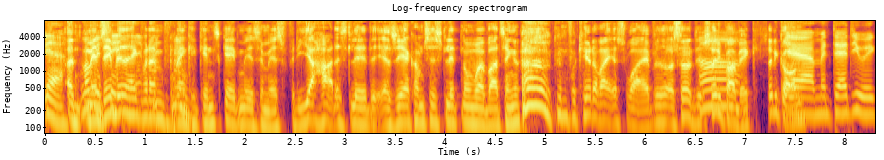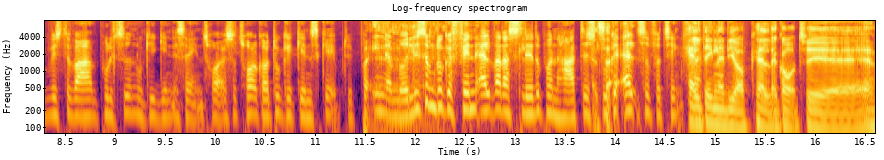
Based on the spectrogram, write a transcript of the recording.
ja Og, men det se. ved jeg ikke, hvordan man kan genskabe en sms, fordi jeg har det slet, altså jeg kom til at slette nogle, hvor jeg bare tænker, "Åh, den forkerte vej, jeg swipede, og så er, det, så er de bare væk, så er de gone. Ja, men det er de jo ikke, hvis det var, politiet nu gik ind i sagen, tror jeg. Så tror jeg godt, du kan genskabe det på en eller anden måde. Ligesom du kan finde alt, hvad der er slettet på en harddisk. Altså, du kan altid få ting fra. Halvdelen af de opkald, der går til øh,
